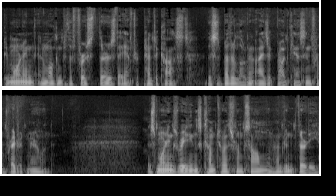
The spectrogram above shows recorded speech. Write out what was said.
Good morning and welcome to the first Thursday after Pentecost. This is Brother Logan Isaac broadcasting from Frederick, Maryland. This morning's readings come to us from Psalm 130,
